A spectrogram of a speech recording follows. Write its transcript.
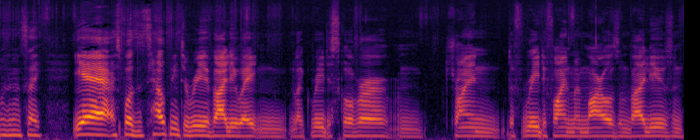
was I going to say? Yeah, I suppose it's helped me to reevaluate and like rediscover and try and def- redefine my morals and values and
